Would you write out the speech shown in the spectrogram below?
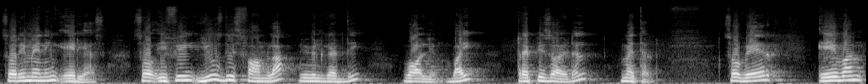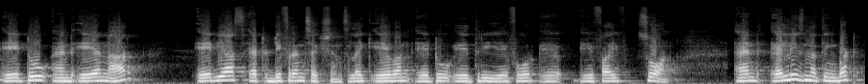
So remaining areas. So if we use this formula we will get the volume by trapezoidal method. So where a1 a2 and an are areas at different sections like a1 a2 a3 a4 a, a5 so on. And l is nothing but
